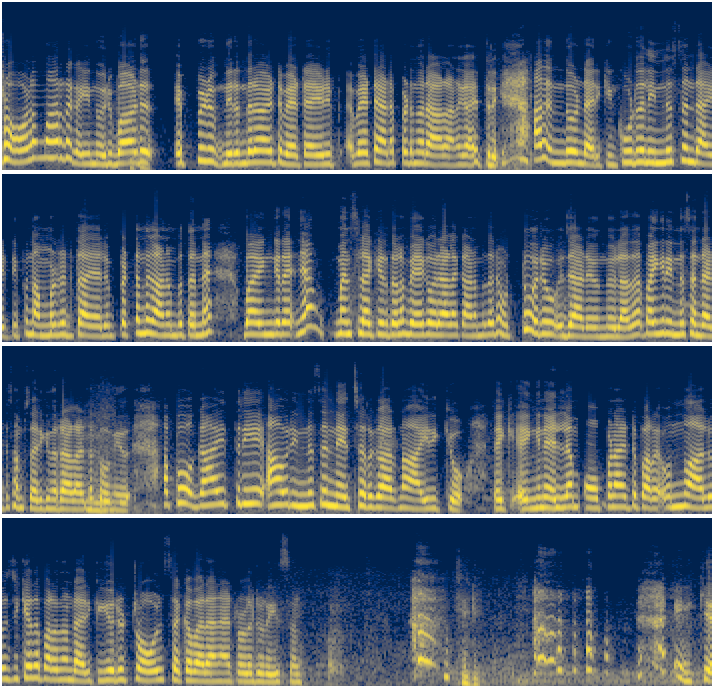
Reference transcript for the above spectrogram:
ട്രോളന്മാരുടെ കയ്യിൽ നിന്ന് ഒരുപാട് എപ്പോഴും നിരന്തരമായിട്ട് വേട്ടയാടി വേട്ടയാടപ്പെടുന്ന ഒരാളാണ് ഗായത്രി. അതെന്തുകൊണ്ടായിരിക്കും? കൂടുതൽ ഇന്നസെന്റ് ആയിട്ട് ഇപ്പൊ നമ്മുടെ അടുത്തായാലും പെട്ടെന്ന് കാണുമ്പോൾ തന്നെ ഭയങ്കര ഞാൻ മനസ്സിലാക്കിയെടുത്തോളം വേഗം ഒരാളെ കാണുമ്പോൾ തന്നെ ഒട്ടും ഒരു ജാടയൊന്നുമില്ല. അത് ഭയങ്കര ഇന്നസെന്റ് ആയിട്ട് സംസാരിക്കുന്ന ഒരാളായിട്ട് തോന്നിയത്. അപ്പോൾ ഗായത്രി ആ ഒരു ഇന്നസെന്റ് നേച്ചർ കാരണം ആയിരിക്കുമോ ലൈക്ക് ഇങ്ങനെ എല്ലാം ഓപ്പൺ ആയിട്ട് പറ ഒന്നും ആലോചിക്കാതെ പറയുന്നതുകൊണ്ടായിരിക്കും ഈ ഒരു ട്രോൾസ് ഒക്കെ വരാനായിട്ടുള്ളൊരു റീസൺ എനിക്ക്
